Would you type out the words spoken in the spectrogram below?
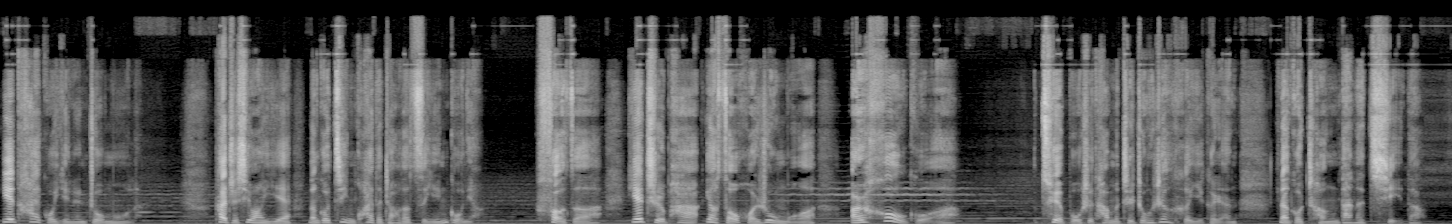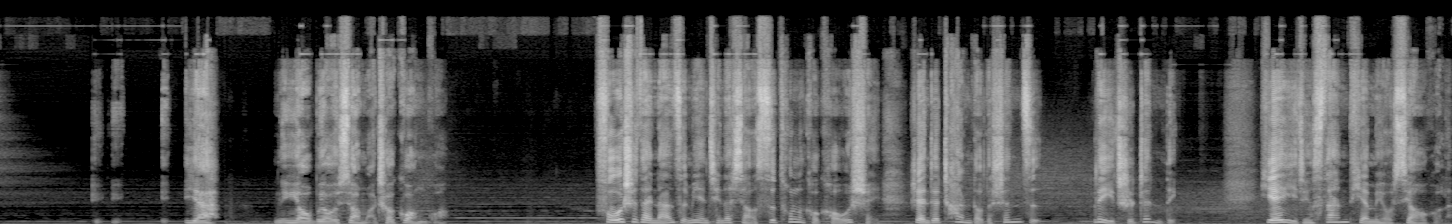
也太过引人注目了。他只希望爷能够尽快的找到紫银姑娘，否则也只怕要走火入魔，而后果，却不是他们之中任何一个人能够承担得起的。爷，您要不要下马车逛逛？服侍在男子面前的小厮吞了口口水，忍着颤抖的身子，力持镇定。也已经三天没有笑过了。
